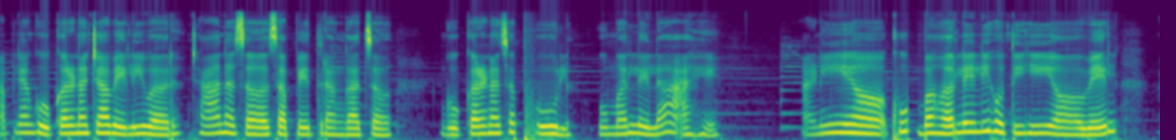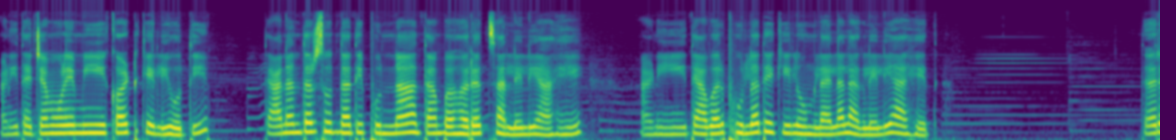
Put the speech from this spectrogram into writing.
आपल्या गोकर्णाच्या वेलीवर छान असं सफेद रंगाचं गोकर्णाचं फूल उमललेलं आहे. आणि खूप बहरलेली होती ही वेल आणि त्याच्यामुळे मी कट केली होती. त्यानंतरसुद्धा ती पुन्हा आता बहरत चाललेली आहे आणि त्यावर फुलं देखील उमलायला लागलेली आहेत. तर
